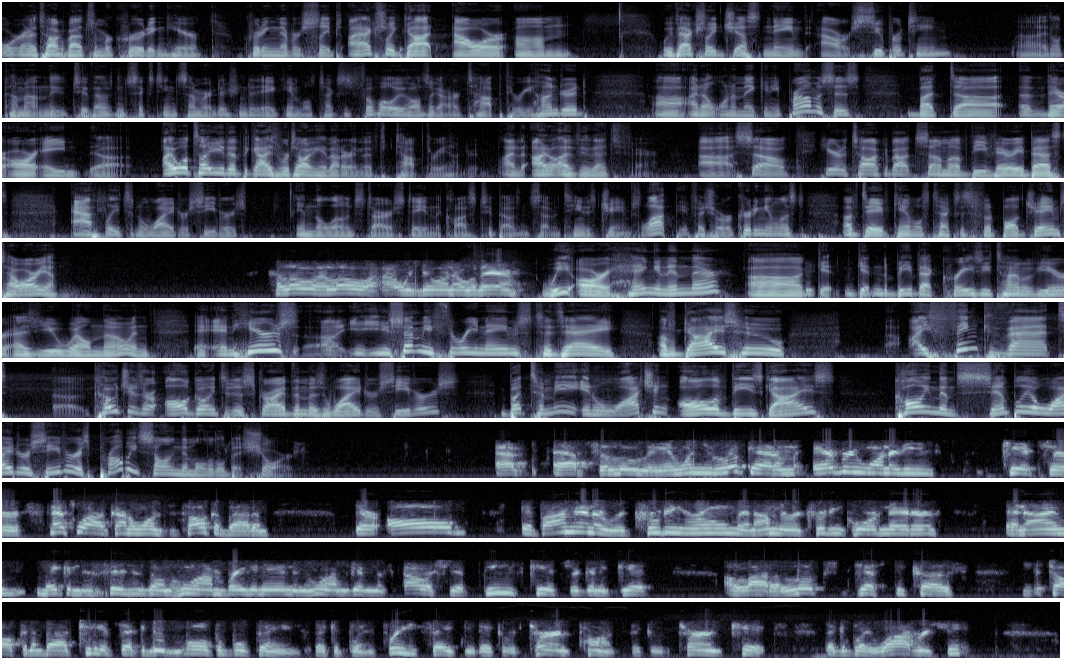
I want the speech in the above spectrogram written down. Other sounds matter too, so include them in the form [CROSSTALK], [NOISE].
we're going to talk about some recruiting here. Recruiting never sleeps. I actually got our. Um, we've actually just named our super team. Uh, it'll come out in the 2016 summer edition to Dave Campbell's Texas Football. We've also got our top 300. Uh, I don't want to make any promises, but uh, there are a. Uh, I will tell you that the guys we're talking about are in the th- top 300. I, I, I think that's fair. Uh, so here to talk about some of the very best athletes and wide receivers in the Lone Star State in the class of 2017 is James Lott, the official recruiting analyst of Dave Campbell's Texas Football. James, how are you? Hello, hello. How we doing over there? We are hanging in there, uh, get, getting to be that crazy time of year, as you well know. And and here's uh, you sent me three names today of guys who I think that uh, coaches are all going to describe them as wide receivers. But to me, in watching all of these guys, calling them simply a wide receiver is probably selling them a little bit short. Absolutely. And when you look at them, every one of these kids are. That's why I kind of wanted to talk about them. They're all. If I'm in a recruiting room and I'm the recruiting coordinator, and I'm making decisions on who I'm bringing in and who I'm giving a scholarship, these kids are going to get a lot of looks just because you're talking about kids that can do multiple things. They can play free safety, they can return punts, they can return kicks, they can play wide receiver.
